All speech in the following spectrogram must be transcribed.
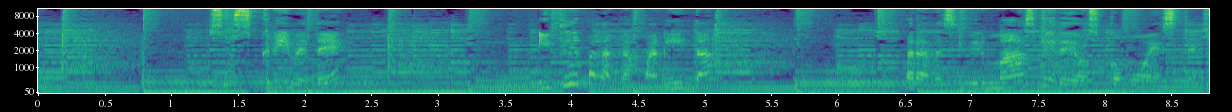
suscríbete y clipa la campanita para recibir más videos como este.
